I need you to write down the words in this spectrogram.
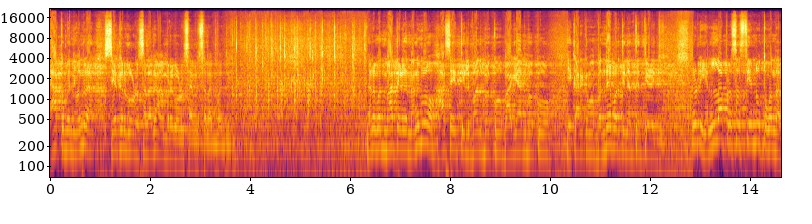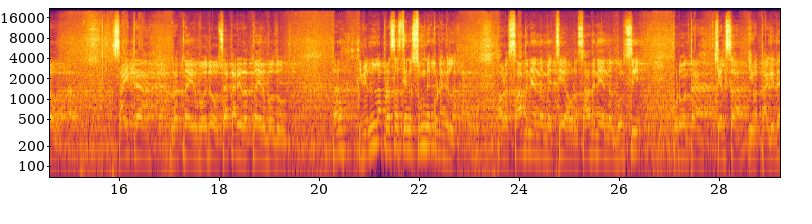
ಯಾಕೆ ಬಂದೀವಿ ಅಂದ್ರೆ ಶೇಖರ್ಗೌಡ್ರ ಸಲಾಗ ಅಮರೇಗೌಡ್ರ ಸಾಹೇಬ್ರ ಸಲಾಗ ಬಂದ್ವಿ. ನನಗೊಂದು ಮಾತು ಹೇಳಿದ್ರೆ ನನಗೂ ಆಸೆ ಇತ್ತು ಇಲ್ಲಿ ಬಂದಬೇಕು, ಭಾಗಿಯಾಗಬೇಕು, ಈ ಕಾರ್ಯಕ್ರಮ ಬಂದೇ ಬರ್ತೀನಿ ಅಂತಂತ ಹೇಳಿದ್ವಿ. ನೋಡ್ರಿ, ಎಲ್ಲ ಪ್ರಶಸ್ತಿಯನ್ನು ತಗೊಂಡಾರ ಅವರು. ಸಾಹಿತ್ಯ, ರತ್ನ ಇರ್ಬೋದು, ಸಹಕಾರಿ ರತ್ನ ಇರ್ಬೋದು ಇವೆಲ್ಲ ಪ್ರಶಸ್ತಿಯನ್ನು ಸುಮ್ಮನೆ ಕೊಡಂಗಿಲ್ಲ. ಅವರ ಸಾಧನೆಯನ್ನು ಮೆಚ್ಚಿ, ಅವರ ಸಾಧನೆಯನ್ನು ಗುರುಸಿ ಕೊಡುವಂಥ ಕೆಲಸ ಇವತ್ತಾಗಿದೆ.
